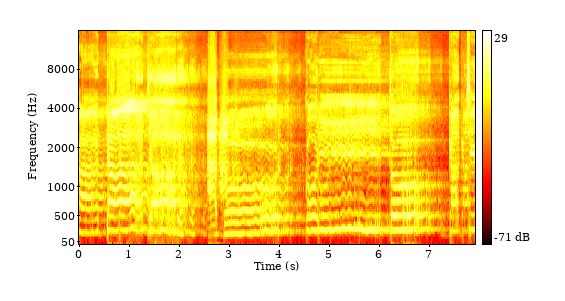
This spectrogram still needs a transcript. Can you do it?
কাটা যার আদর করি তো গাছে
